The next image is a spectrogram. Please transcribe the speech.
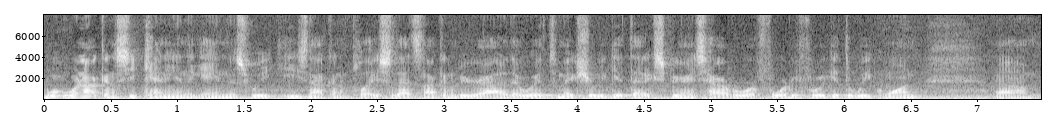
we're not going to see Kenny in the game this week. He's not going to play, so that's not going to be out of there. We have to make sure we get that experience, however we're afforded, before we get to week one. Um,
